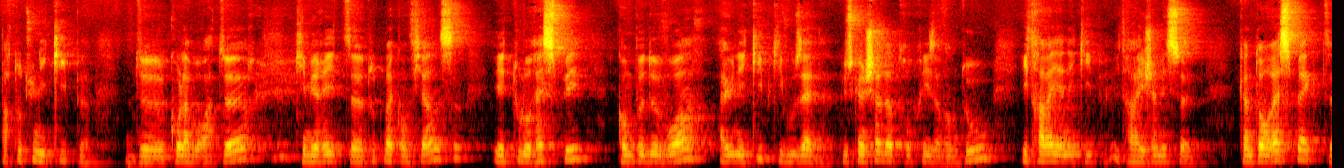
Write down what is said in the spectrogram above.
par toute une équipe de collaborateurs qui méritent toute ma confiance et tout le respect qu'on peut devoir à une équipe qui vous aide. Puisqu'un chef d'entreprise, avant tout, il travaille en équipe, il travaille jamais seul. Quand on respecte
